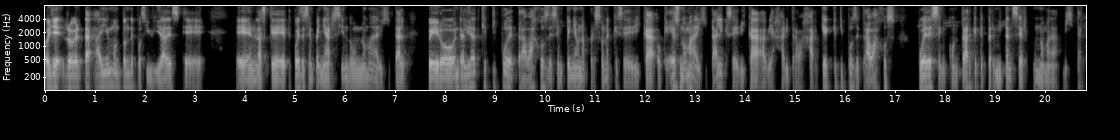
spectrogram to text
Oye, Roberta, hay un montón de posibilidades eh, en las que te puedes desempeñar siendo un nómada digital, pero en realidad, ¿qué tipo de trabajos desempeña una persona que se dedica o que es nómada digital y que se dedica a viajar y trabajar? ¿Qué, qué tipos de trabajos puedes encontrar que te permitan ser un nómada digital?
